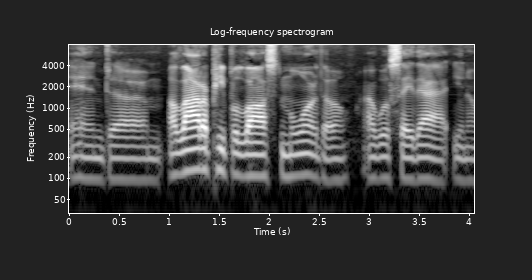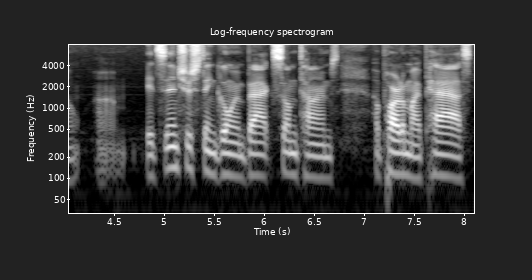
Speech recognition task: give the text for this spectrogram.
and um, a lot of people lost more, though. I will say that. You know, um, it's interesting going back. Sometimes a part of my past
